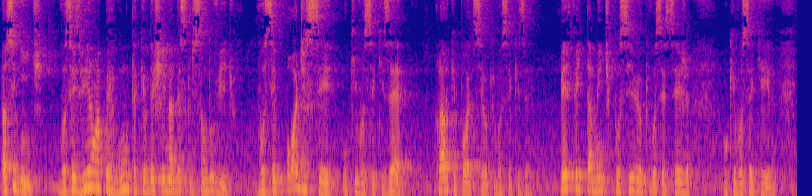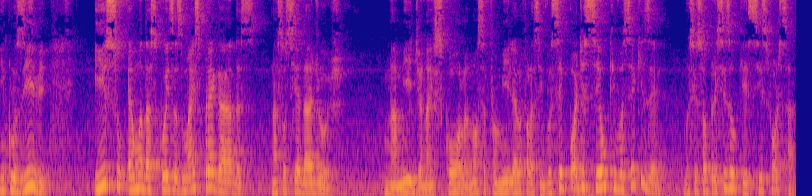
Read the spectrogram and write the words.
É o seguinte, vocês viram a pergunta que eu deixei na descrição do vídeo. Você pode ser o que você quiser? Claro que pode ser o que você quiser. Perfeitamente possível que você seja o que você queira. Inclusive, isso é uma das coisas mais pregadas na sociedade hoje na mídia, na escola, nossa família, ela fala assim: você pode ser o que você quiser, você só precisa o quê? Se esforçar.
